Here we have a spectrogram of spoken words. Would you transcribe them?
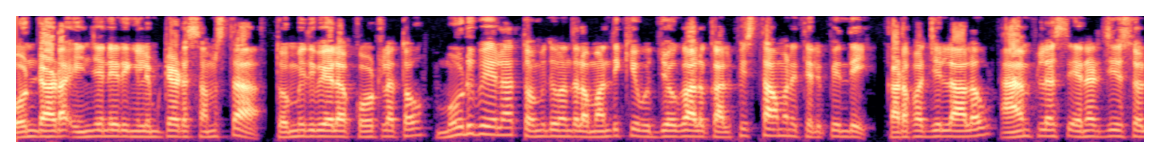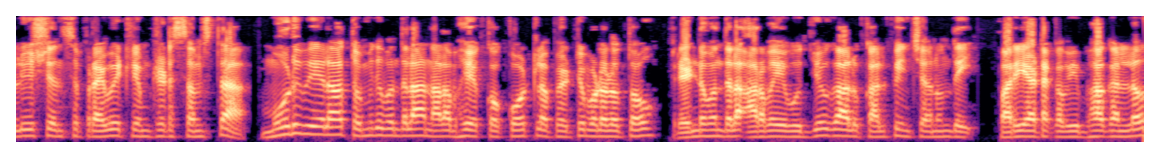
బొండాడ ఇంజనీరింగ్ లిమిటెడ్ సంస్థ తొమ్మిది వేల కోట్లతో మూడు వేల తొమ్మిది వందల మందికి ఉద్యోగాలు కల్పిస్తామని తెలిపింది. కడప జిల్లాలో Amplus energy solutions private limited సంస్థ మూడు వేల తొమ్మిది వందల నలభై ఒక్క కోట్ల పెట్టుబడులతో రెండు వందల అరవై ఉద్యోగాలు కల్పించనుంది. పర్యాటక విభాగంలో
